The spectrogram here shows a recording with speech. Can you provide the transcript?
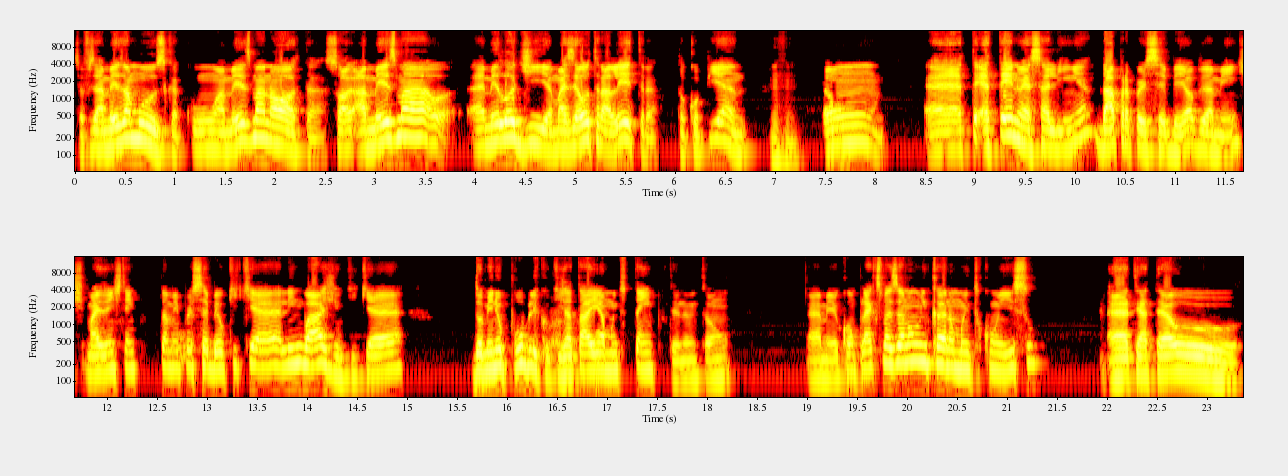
Se eu fizer a mesma música com a mesma nota, só a mesma é, melodia, mas é outra letra, tô copiando. Uhum. Então, é, é tênue essa linha, dá para perceber, obviamente, mas a gente tem que também perceber o que, que é linguagem, o que, que é domínio público, que já está aí há muito tempo, entendeu? Então, é meio complexo, mas eu não me encano muito com isso. É, tem até o.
